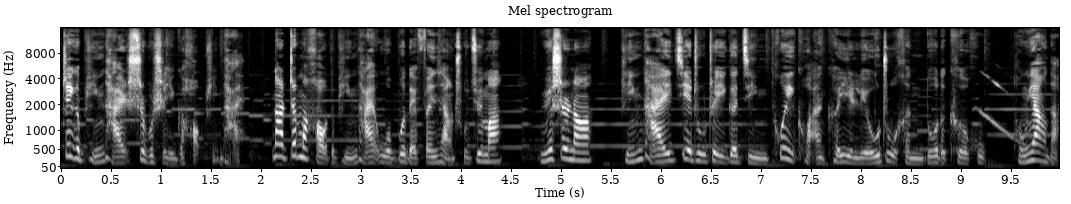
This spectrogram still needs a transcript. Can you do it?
这个平台是不是一个好平台？那这么好的平台，我不得分享出去吗？于是呢，平台借助这一个仅退款，可以留住很多的客户。同样的，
